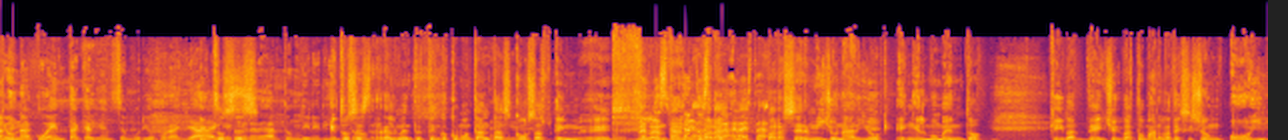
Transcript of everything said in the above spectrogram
Que una cuenta, que alguien se murió por allá y que quiere dejarte un dinerito. Entonces, realmente tengo como tantas cosas en, eh, delante de mí para, para ser millonario en el momento que iba, de hecho, iba a tomar la decisión hoy.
